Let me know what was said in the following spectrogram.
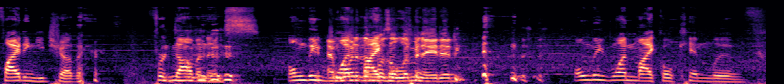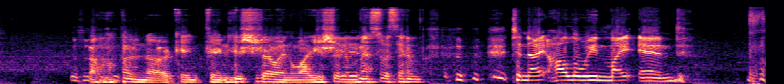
fighting each other for dominance. Only and one, one of them Michael was can- eliminated. only one Michael can live. Oh no, Kingpin is showing why you shouldn't mess with him. Tonight, Halloween might end.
